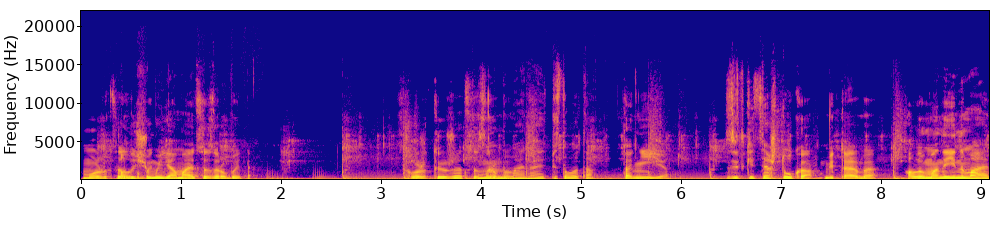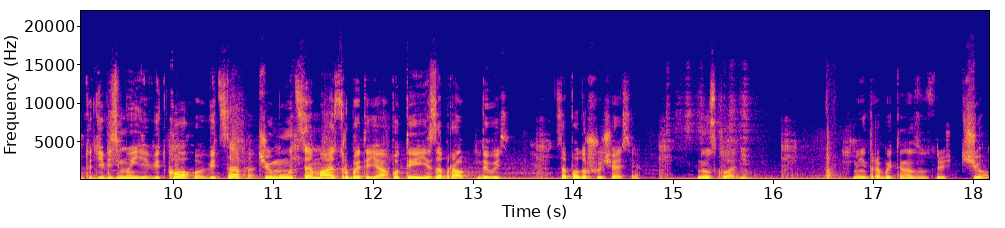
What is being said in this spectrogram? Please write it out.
Можу це Але чому я маю це зробити? Схоже, ти вже це У мене зробив. немає навіть пістолета. Та ні, є. Звідки ця штука? Від тебе. Але в мене її немає. Тоді візьми її. Від кого? Від себе. Чому це маю зробити я? Бо ти її забрав. Дивись. Це подорож у часі. Не ускладнюй. Мені треба йти на зустріч. Що?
